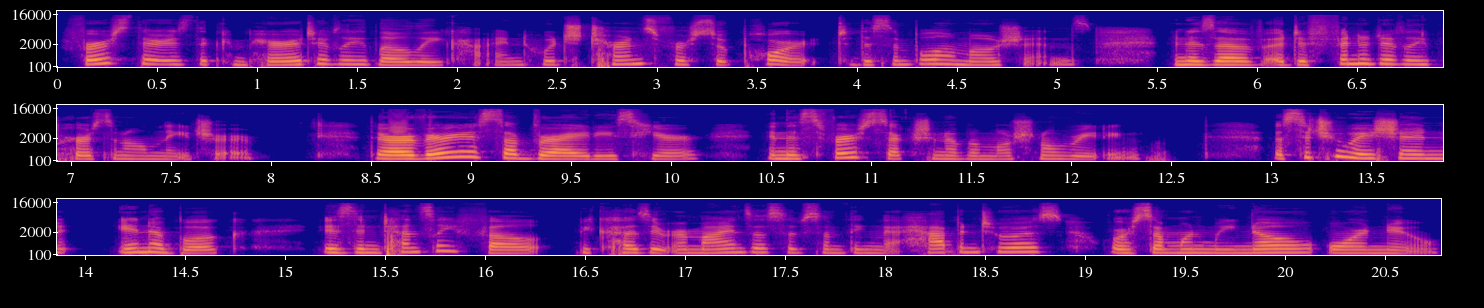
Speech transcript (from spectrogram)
First, there is the comparatively lowly kind, which turns for support to the simple emotions and is of a definitively personal nature. There are various subvarieties here in this first section of emotional reading. A situation in a book is intensely felt because it reminds us of something that happened to us or someone we know or knew,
